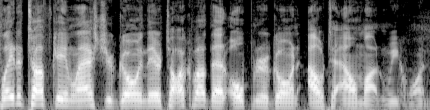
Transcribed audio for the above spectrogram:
played a tough game last year going there. Talk about that opener going out to Almont in week one.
